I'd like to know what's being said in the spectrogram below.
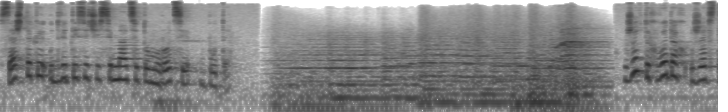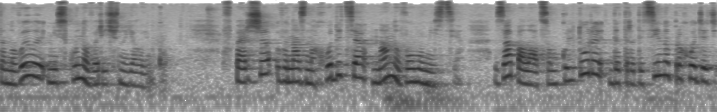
все ж таки у 2017 році бути. У жовтих водах вже встановили міську новорічну ялинку. Вперше вона знаходиться на новому місці за палацом культури, де традиційно проходять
